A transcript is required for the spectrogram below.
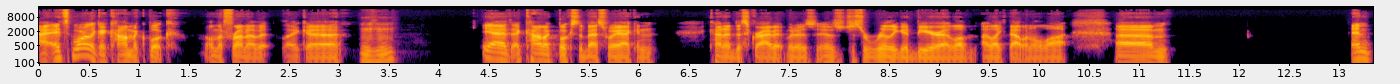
it's more like a comic book on the front of it, like uh Mm-hmm. yeah, a comic book's the best way I can kind of describe it. But it was it was just a really good beer. I love I like that one a lot. Um, and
